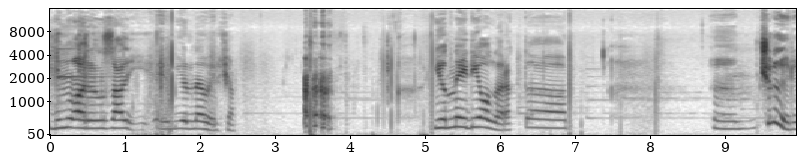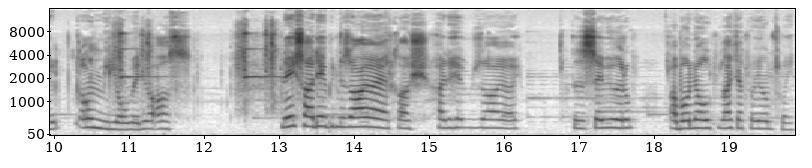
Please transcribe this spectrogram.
bunu aranızdan birine vereceğim. Yanına hediye olarak da şunu verin 10 milyon veriyor az. Neyse hadi hepinize ay ay arkadaş. Hadi hepinize ay ay. Sizi seviyorum. Abone olup like atmayı unutmayın.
